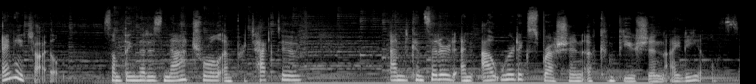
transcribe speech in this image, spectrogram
any child, something that is natural and protective and considered an outward expression of Confucian ideals.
